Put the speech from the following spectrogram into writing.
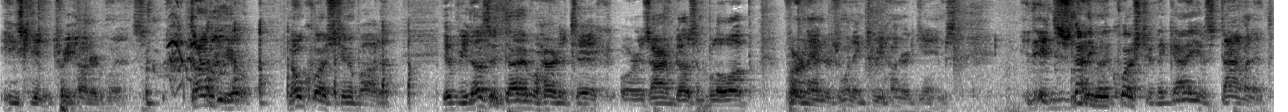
he's getting 300 wins. Done deal. No question about it. If he doesn't die of a heart attack or his arm doesn't blow up, Verlander's winning 300 games. It- It's not even a question. The guy is dominant.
